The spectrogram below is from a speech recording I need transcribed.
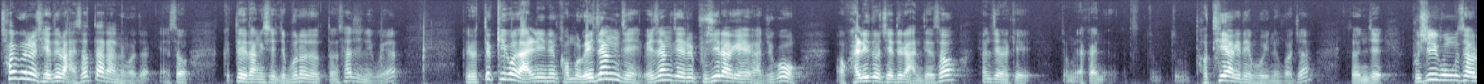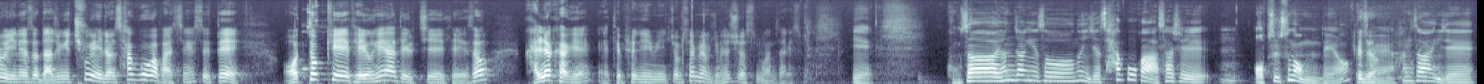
철근을 제대로 안 썼다라는 거죠. 그래서 그때 당시 이제 무너졌던 사진이고요. 그리고 뜯기고 날리는 건물 외장재, 외장재를 부실하게 해가지고 어, 관리도 제대로 안 돼서 현재 이렇게 좀 약간 좀, 좀 더티하게 돼 보이는 거죠. 그래서 이제 부실 공사로 인해서 나중에 추후에 이런 사고가 발생했을 때 어떻게 대응해야 될지에 대해서 간략하게 예, 대표님이 좀 설명 좀 해주셨으면 감사하겠습니다. 예. 공사 현장에서는 이제 사고가 사실 없을 수는 없는데요. 그죠. 예, 항상 이제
